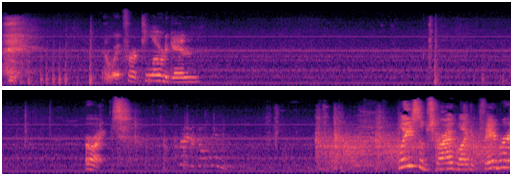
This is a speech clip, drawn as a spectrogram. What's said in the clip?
Now wait for it to load again. Alright. Please subscribe, like, and favorite,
